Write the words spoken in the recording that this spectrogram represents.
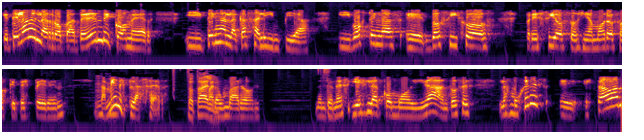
que te laven la ropa, te den de comer y tengan la casa limpia y vos tengas eh, dos hijos preciosos y amorosos que te esperen, también es placer. Total. Para un varón. ¿Me entendés? Y es la comodidad. Entonces, las mujeres eh, estaban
